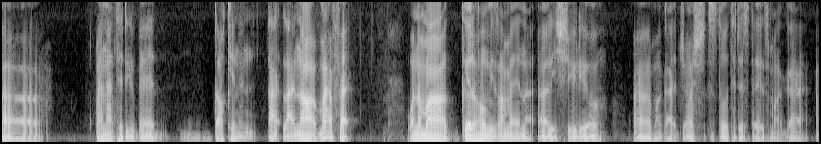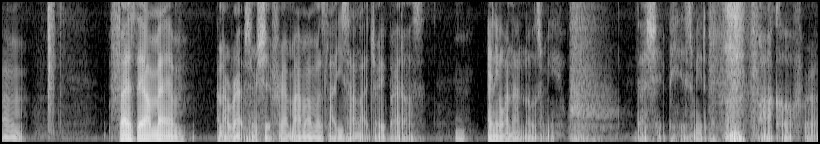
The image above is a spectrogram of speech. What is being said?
uh, man had to do bed ducking and that. Like, nah, matter of fact, one of my good homies I met in that early studio, uh, my guy Josh, still to this day is my guy. Um, first day I met him and I rapped some shit for him. My mom was like, "You sound like Joey Badass." Anyone that knows me, that shit pissed me the fuck off, bro.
